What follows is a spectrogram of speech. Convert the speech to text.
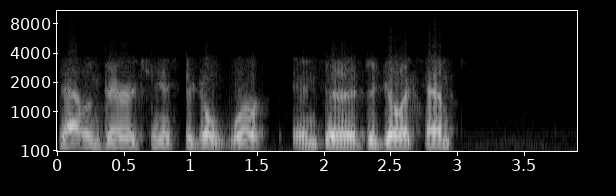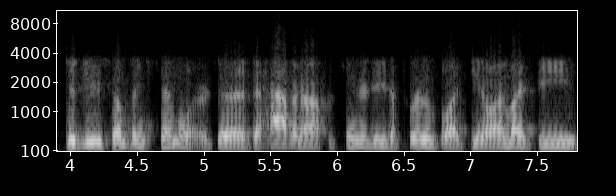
Gatlin Bair a chance to go work and to to go attempt to do something similar, to, to have an opportunity to prove, like, you know, I might be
